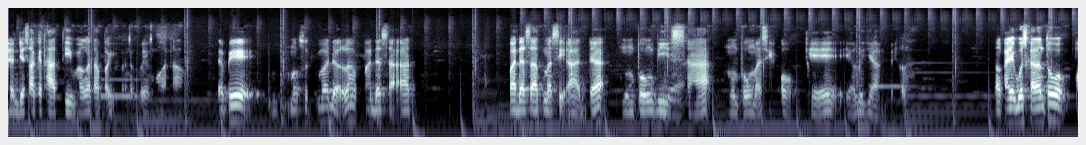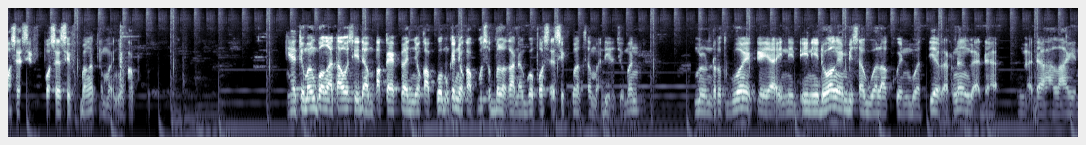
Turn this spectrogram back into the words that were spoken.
dan dia sakit hati banget apa gimana gue yang gak tahu. Tapi maksud gue adalah pada saat pada saat masih ada mumpung Iya. bisa mumpung masih oke ya lu jaga lah. Makanya gue sekarang tuh posesif posesif banget sama nyokap gue ya cuman gue nggak tahu sih dampaknya ke nyokap gue mungkin nyokap gue sebel karena gue posesif banget sama dia. Cuman menurut gue ya kayak ini ini doang yang bisa gue lakuin buat dia karena nggak ada nggak ada hal lain.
